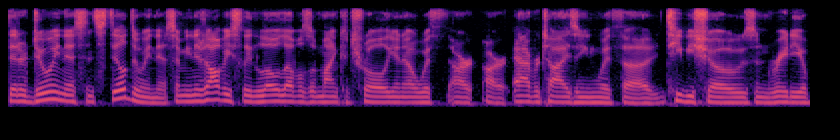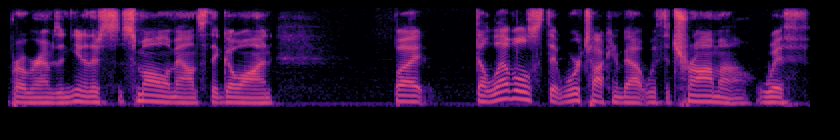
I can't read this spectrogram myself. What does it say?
that are doing this and still doing this. I mean, there's obviously low levels of mind control, you know, with our, our advertising, with uh, TV shows and radio programs, and, you know, there's small amounts that go on. But the levels that we're talking about with the trauma, with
